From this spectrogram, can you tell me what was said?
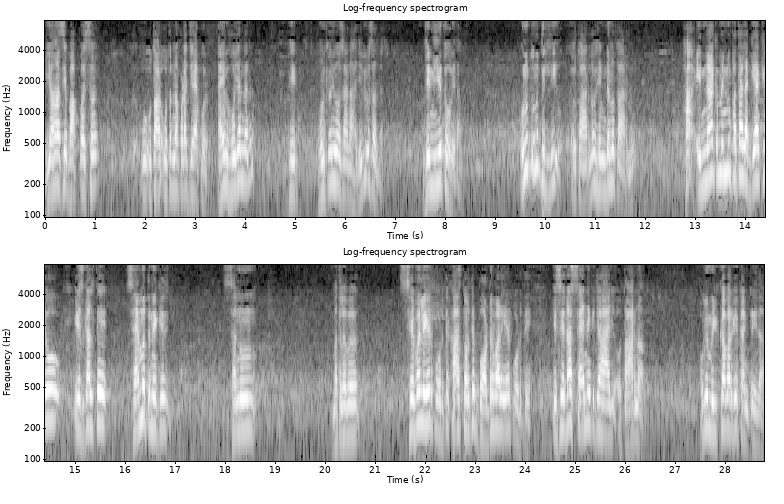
यहाँ से वापस उ- उतार उतरना पड़ा जयपुर ਐਵੇਂ ਹੋ ਜਾਂਦਾ ਨਾ ਫਿਰ ਹੁਣ ਕਿਉਂ ਨਹੀਂ ਹੋ ਸਕਦਾ ਹਜੇ ਵੀ ਹੋ ਸਕਦਾ ਜੇ ਨੀਅਤ ਹੋਵੇ ਤਾਂ ਉਹਨੂੰ ਉਹਨੂੰ ਦਿੱਲੀ ਉਤਾਰ ਲਓ ਹਿੰਡਨ ਉਤਾਰ ਲਓ ਹਾਂ, ਇੰਨਾ ਕੁ ਮੈਨੂੰ ਪਤਾ ਲੱਗਿਆ ਕਿ ਉਹ ਇਸ ਗੱਲ ਤੇ ਸਹਿਮਤ ਨੇ ਕਿ ਸਾਨੂੰ ਮਤਲਬ ਸਿਵਲ 에ਅਰਪੋਰਟ ਤੇ, ਖਾਸ ਤੌਰ ਤੇ ਬਾਰਡਰ ਵਾਲੇ 에ਅਰਪੋਰਟ ਤੇ ਕਿਸੇ ਦਾ ਸੈਨਿਕ ਜਹਾਜ਼ ਉਤਾਰਨਾ, ਉਹ ਵੀ ਅਮਰੀਕਾ ਵਰਗੇ ਕੰਟਰੀ ਦਾ,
